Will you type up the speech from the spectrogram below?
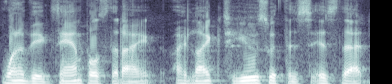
one of the examples that I, I like to use with this is that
